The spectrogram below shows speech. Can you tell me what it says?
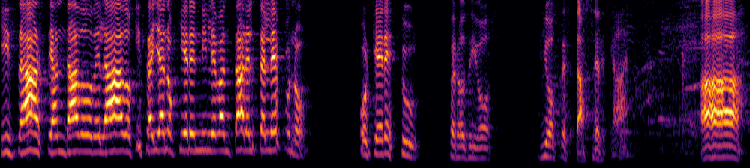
Quizás te han dado de lado, quizás ya no quieren ni levantar el teléfono porque eres tú, pero Dios, Dios está cercano. Ah,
